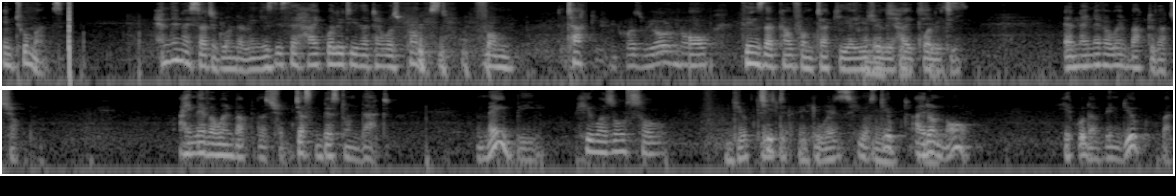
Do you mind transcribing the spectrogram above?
In two months, and then I started wondering: Is this the high quality that I was promised from Turkey? Because we all know things that come from Turkey are usually high quality and I never went back to that shop. I never went back to that shop just based on that. Maybe he was also Duped cheated. He was, he was Mm. duped. I don't know. He could have been duped, but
